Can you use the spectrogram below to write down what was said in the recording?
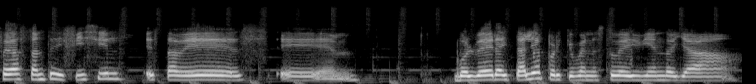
fue bastante difícil esta vez volver a Italia porque bueno, estuve viviendo ya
